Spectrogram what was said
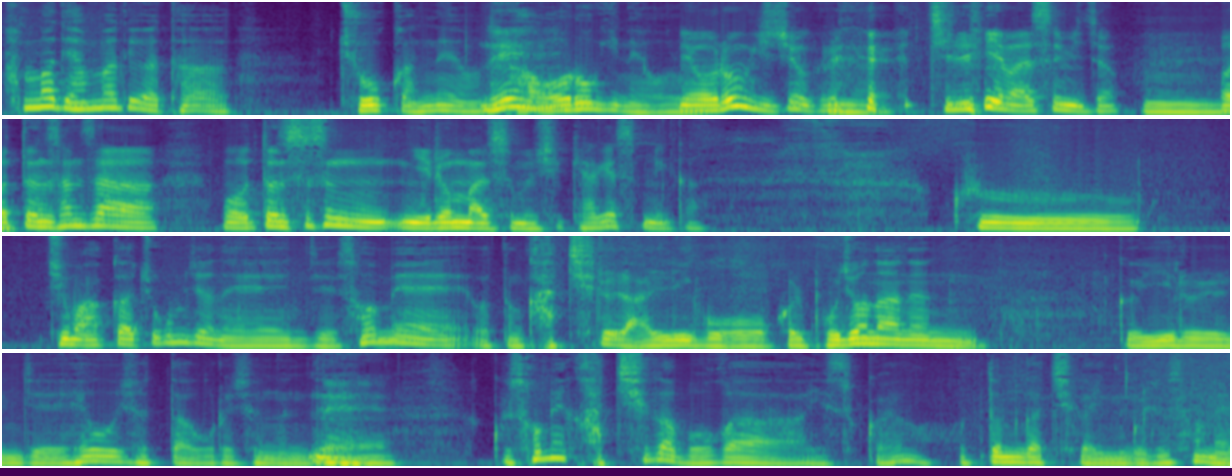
한마디 한마디가 다 주옥 같네요. 네. 다 어록이네요. 어록. 네, 어록이죠. 그래 음. 진리의 말씀이죠. 음. 어떤 선사, 뭐 어떤 스승 이런 말씀을 쉽게 하겠습니까? 그 지금 아까 조금 전에 이제 섬의 어떤 가치를 알리고 그걸 보존하는 그 일을 이제 해오셨다고 그러셨는데 네. 그 섬의 가치가 뭐가 있을까요? 어떤 가치가 있는 거죠, 섬에?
